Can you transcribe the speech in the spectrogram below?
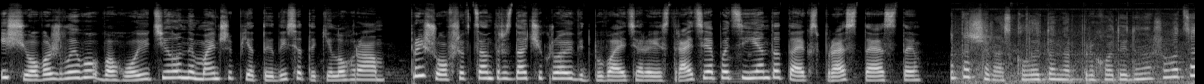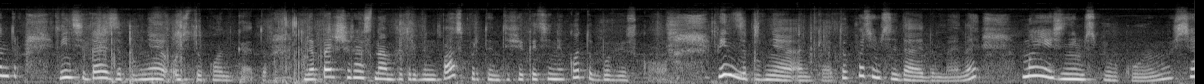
І що важливо, вагою тіла не менше 50 кілограм. Прийшовши в центр здачі крові, відбувається реєстрація пацієнта та експрес-тести. Перший раз, коли донор приходить до нашого центру, він сідає і заповняє ось таку анкету. На перший раз нам потрібен паспорт, ідентифікаційний код обов'язково. Він заповняє анкету, потім сідає до мене. Ми з ним спілкуємося.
